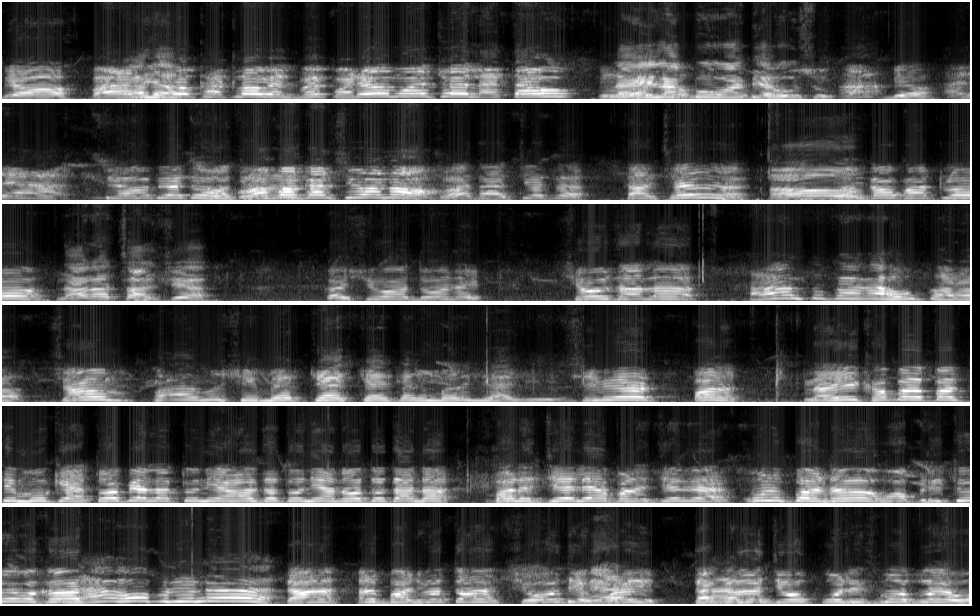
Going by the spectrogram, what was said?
બેહો. બીજો ખાટલો વેલભાઈ પડ્યો મોય છો લેતા હું નહીં લખવું હોય બેહું છું. બેહો. બેહો બે તો ઢોકળો બગાડશી વાનો. વાત સાચી છે. ચાલશે ને. મંગાવ ખાટલો? ના ના ચાલશે. કશું વાંધો નહીં. શું ચાલે હાલ તો કાકા હું કરે? ચમ ફાર્મ સિમેન્ટ ખેંચ ખેંચ કરીને મરી જાય છે સિમેન્ટ? પણ નહીં ખબર પડતી હું ક્યાં? તો પેલા તું હાલ થતો ને નહોતો તાને પણ જે લે પણ જે લે. કોણ પણ હોભળી તું એ વખત? ના હોભર્યું ને. તાણે અને ભણ્યો તો શો દેખાય? તગડા જેવો પોલીસમાં જોય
